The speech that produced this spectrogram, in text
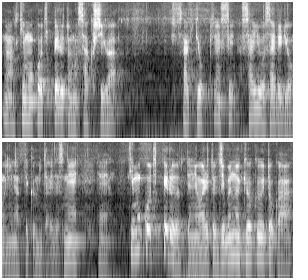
まあ、ティモ・コティペルトの作詞が作曲採用されるようになっていくみたいですね。えー、ティモ・コティペルトってね割と自分の曲とか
